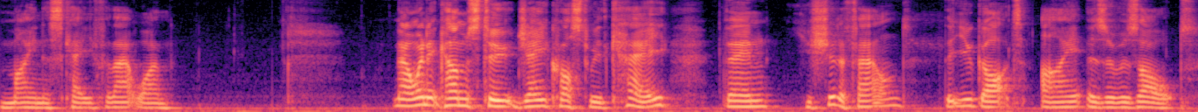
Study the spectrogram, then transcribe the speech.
minus k for that one. Now when it comes to j crossed with k then you should have found that you got i as a result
